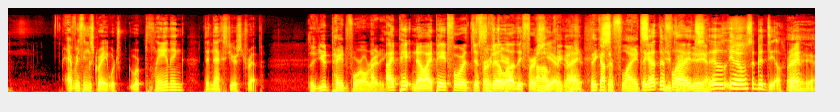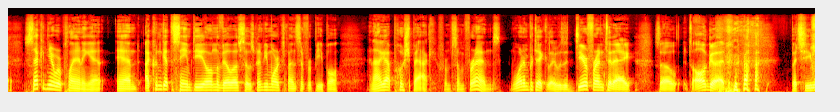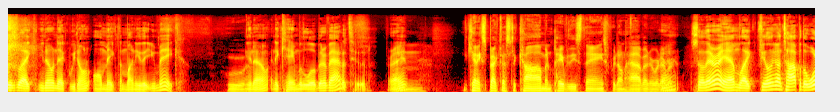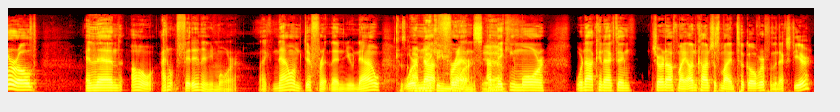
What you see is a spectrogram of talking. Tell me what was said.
everything's great. We're we're planning the next year's trip. that you'd paid for already. I paid no, I paid for just the First villa year. the first Oh, okay, year, gotcha. right? They got their flights. They got their You paid- flights. yeah, yeah. It was, you know, it was a good deal, right? yeah. Second year we're planning it, and I couldn't get the same deal in the villa, so it was going to be more expensive for people. And I got pushback from some friends. One in particular, who was a dear friend today, so it's all good. but she was like, you know, Nick, we don't all make the money that you make, Ooh. you know, and it came with a little bit of attitude, right? Hmm. You can't expect us to come and pay for these things if we don't have it or whatever. Right? So there I am, like feeling on top of the world, and then oh, I don't fit in anymore. Like now I'm different than you. Now we're I'm not friends. Yeah. I'm making more. We're not connecting. Sure enough, my unconscious mind took over for the next year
